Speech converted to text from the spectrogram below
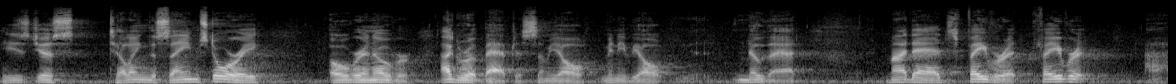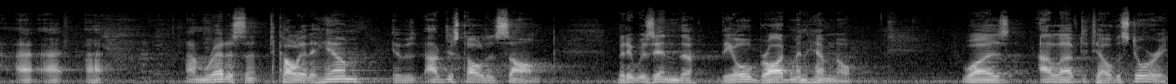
He's just telling the same story over and over. I grew up Baptist. Some of y'all, many of y'all know that. My dad's favorite, favorite I, I, I, I'm reticent to call it a hymn. It was, I've just called it a song. But it was in the, the old Broadman hymnal was I love to tell the story.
